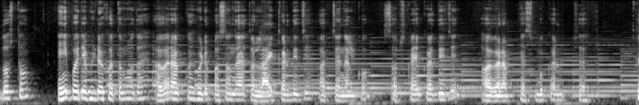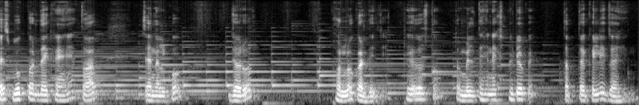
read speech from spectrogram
दोस्तों, यहीं पर ये वीडियो ख़त्म होता है। अगर आपको वीडियो पसंद आए तो लाइक कर दीजिए और चैनल को सब्सक्राइब कर दीजिए। और अगर आप फेसबुक कर फेसबुक पर देख रहे हैं तो आप चैनल को ज़रूर फॉलो कर दीजिए। ठीक है दोस्तों तो मिलते हैं नेक्स्ट वीडियो पे। तब तक के लिए जय हिंद।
